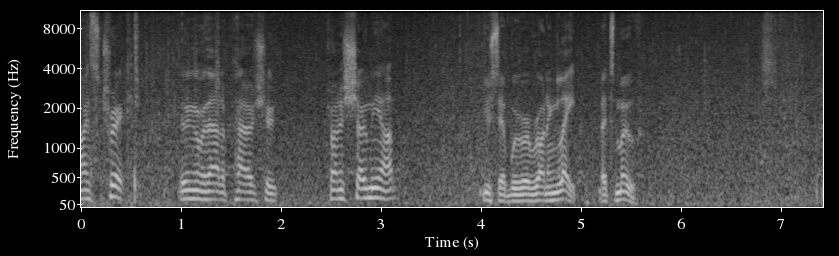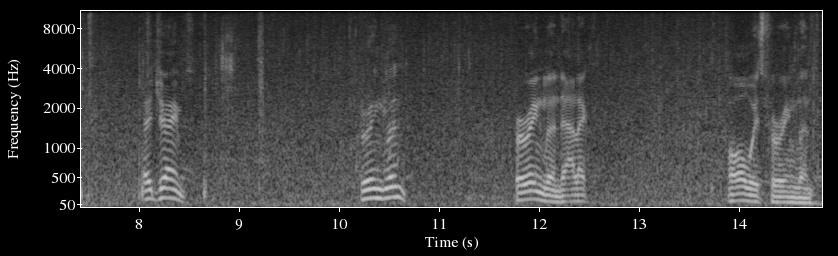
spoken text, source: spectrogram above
Nice trick, doing it without a parachute. Trying to show me up? You said we were running late. Let's move. Hey, James. For England? For England, Alec. Always for England.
